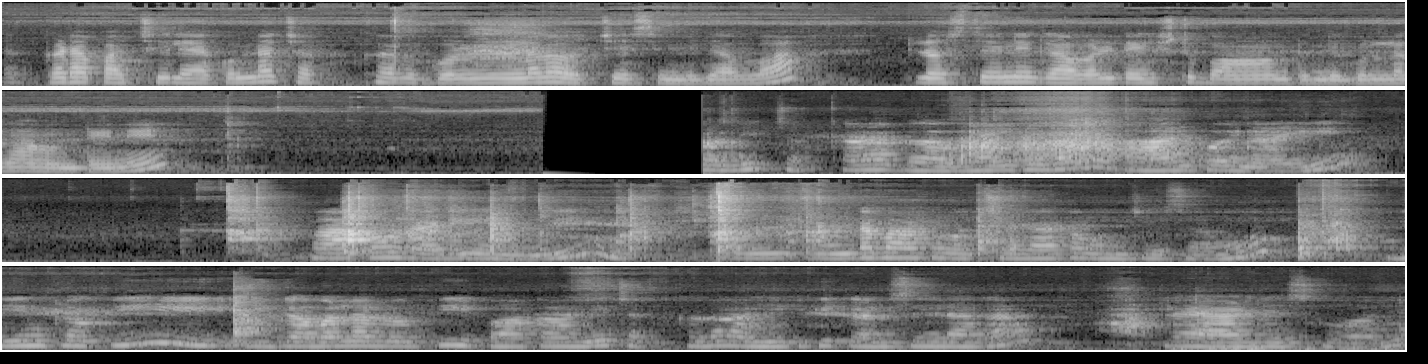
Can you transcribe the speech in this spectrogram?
ఎక్కడ పచ్చి లేకుండా చక్క చక్కగా గుల్లగా వచ్చేసింది గవ్వ. ఇట్లా వస్తేనే గవ్వల టేస్ట్ బాగుంటుంది గుల్లగా ఉంటేనే. చక్కగా గవ్వలు కూడా ఆరిపోయినాయి. పాకం రెడీ అయింది. అండ పాకం వచ్చేదాకా ఉంచేసాము. దీంట్లోకి ఈ గవ్వలలోకి ఈ పాకాన్ని చక్కగా అన్నిటికీ కలిసేలాగా ఇట్లా యాడ్ చేసుకోవాలి.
